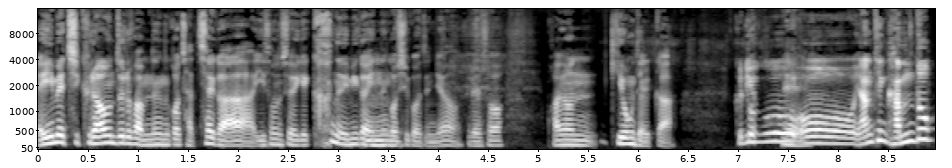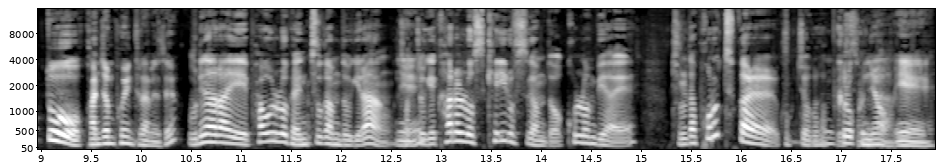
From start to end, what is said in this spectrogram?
A매치 그라운드를 밟는 것 자체가 이 선수에게 큰 의미가 있는 음. 것이거든요. 그래서 과연 기용될까? 그리고 네. 어, 양팀 감독도 관전 포인트라면서요? 우리나라의 파울로 벤투 감독이랑 예. 저쪽에 카를로스 케이로스 감독 콜롬비아의 둘 다 포르투갈 국적을 갖고 음, 그렇군요. 있습니다. 예.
